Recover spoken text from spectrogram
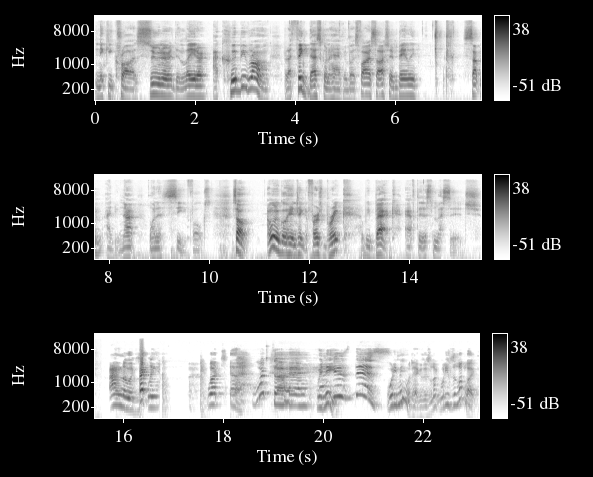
Nikki Cross sooner than later. I could be wrong, but I think that's going to happen. But as far as Sasha and Bayley, something I do not want to see, folks. So I'm going to go ahead and take the first break. I'll be back after this message. I don't know exactly what uh, what the heck we need. is this? What do you mean? What the heck is this? Look, what does it look like?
